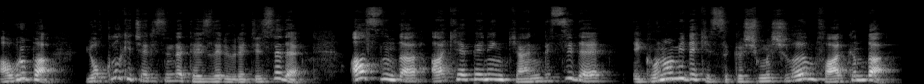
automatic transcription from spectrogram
Avrupa yokluk içerisinde tezleri üretilse de aslında AKP'nin kendisi de ekonomideki sıkışmışlığın farkında.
